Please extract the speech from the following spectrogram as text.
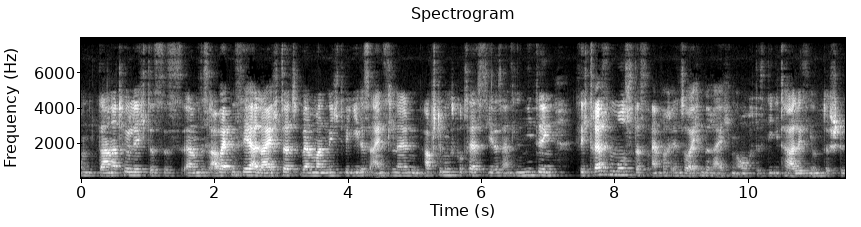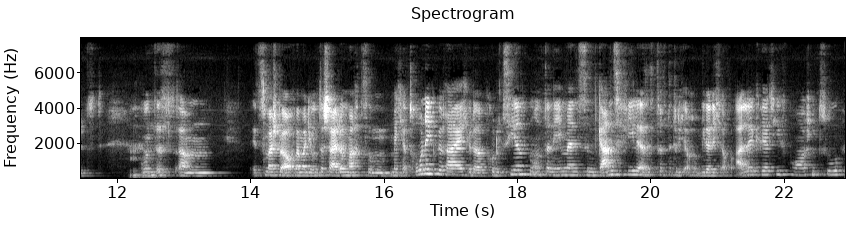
Und da natürlich, dass es ähm, das Arbeiten sehr erleichtert, wenn man nicht für jedes einzelne Abstimmungsprozess, jedes einzelne Meeting sich treffen muss, dass einfach in solchen Bereichen auch das Digitale sie unterstützt. Mhm. Und es ähm, Jetzt zum Beispiel auch, wenn man die Unterscheidung macht zum Mechatronikbereich oder produzierenden Unternehmen, sind ganz viele, also es trifft natürlich auch wieder nicht auf alle Kreativbranchen zu,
